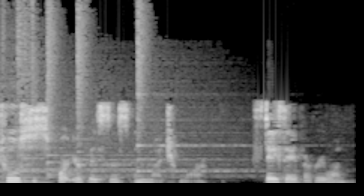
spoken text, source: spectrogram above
tools to support your business, and much more. Stay safe, everyone.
